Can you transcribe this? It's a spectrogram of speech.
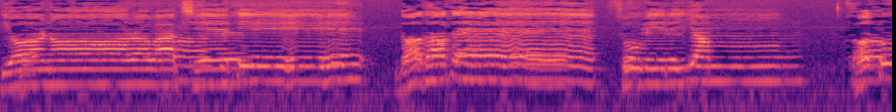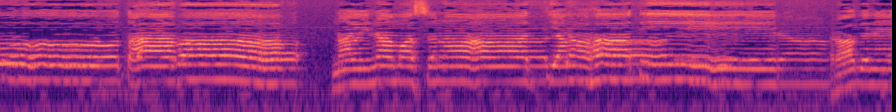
त्यनर्वाक्ष्येति दधते सुवीर्यम् स तु ताव नैनमस्नात्यंहति रग्ने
